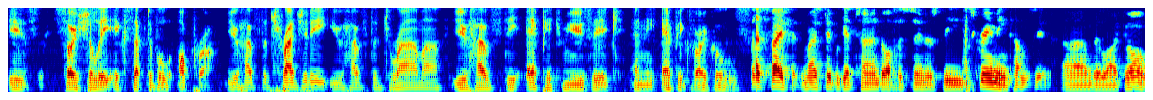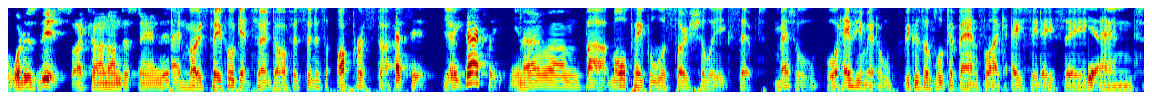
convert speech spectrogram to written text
is socially acceptable opera. You have the tragedy, you have the drama, you have the epic music and the epic vocals. Let's face it, most people get turned off as soon as the screaming comes in. Um, they're like, oh, what is this? I can't understand this. And most people get turned off as soon as opera starts. That's it. Yeah. Exactly. You know, um, But more people will socially accept metal or heavy metal because of look at bands like ACDC Yes. and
